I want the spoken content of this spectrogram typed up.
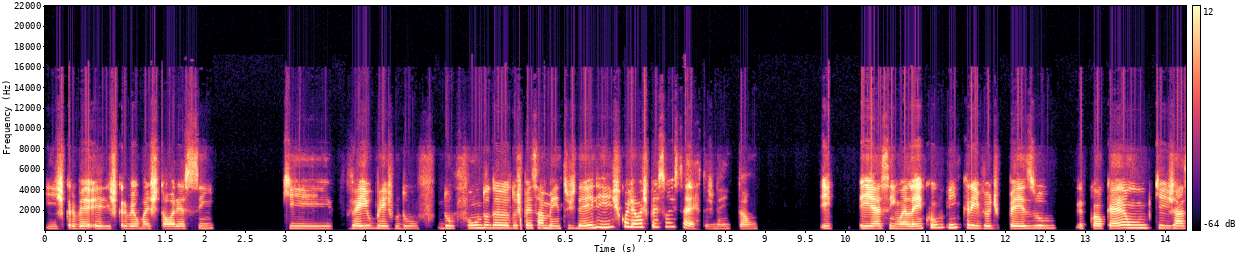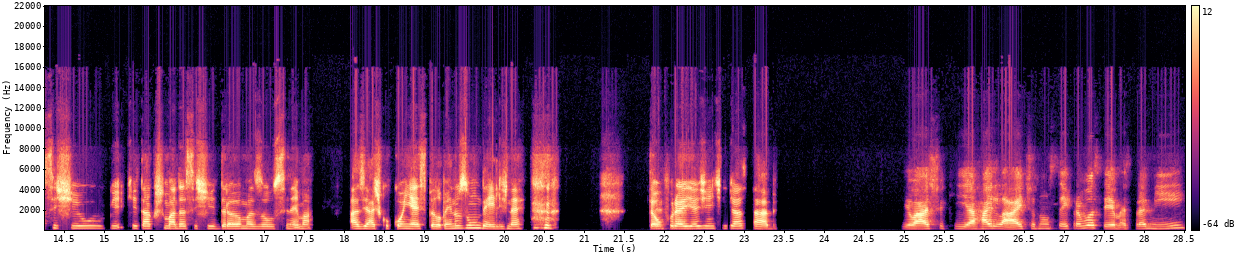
e escrever, ele escreveu uma história assim que veio mesmo do, do fundo da, dos pensamentos dele e escolheu as pessoas certas, né? Então, e, e assim, um elenco incrível de peso. Qualquer um que já assistiu, que está acostumado a assistir dramas ou cinema asiático conhece pelo menos um deles, né? então, é por aí a gente já sabe. Eu acho que a highlight, eu não sei para você, mas para mim,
